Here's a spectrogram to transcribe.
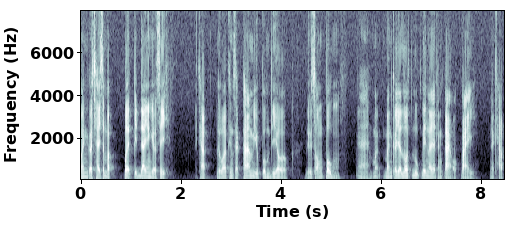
มันก็ใช้สำหรับเปิดปิดได้อย่างเดียวสิครับหรือว่าเครื่องซักผ้ามีอยู่ปุ่มเดียวหรือ 2 ปุ่มอ่ามันก็จะลดลูกเล่นอะไรต่างๆ ออกไปนะครับ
